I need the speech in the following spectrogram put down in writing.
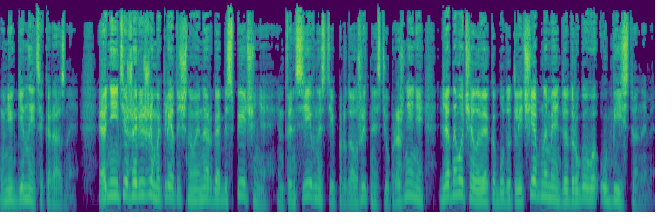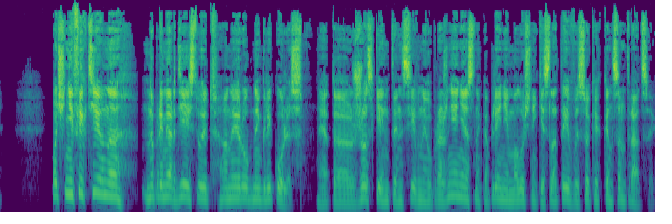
У них генетика разная. И одни и те же режимы клеточного энергообеспечения, интенсивности и продолжительности упражнений для одного человека будут лечебными, для другого — убийственными. Очень эффективно, например, действует анаэробный гликолиз. Это жесткие интенсивные упражнения с накоплением молочной кислоты в высоких концентрациях.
